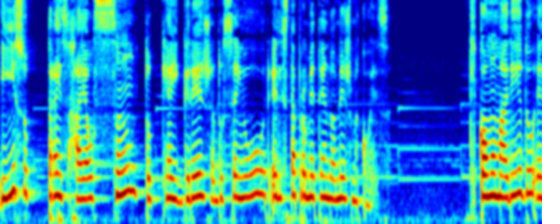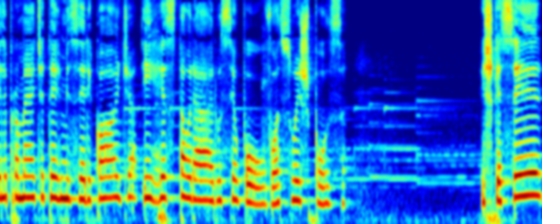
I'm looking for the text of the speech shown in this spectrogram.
E isso para Israel santo, que é a igreja do Senhor, ele está prometendo a mesma coisa. Que, como marido, ele promete ter misericórdia e restaurar o seu povo, a sua esposa. Esquecer,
